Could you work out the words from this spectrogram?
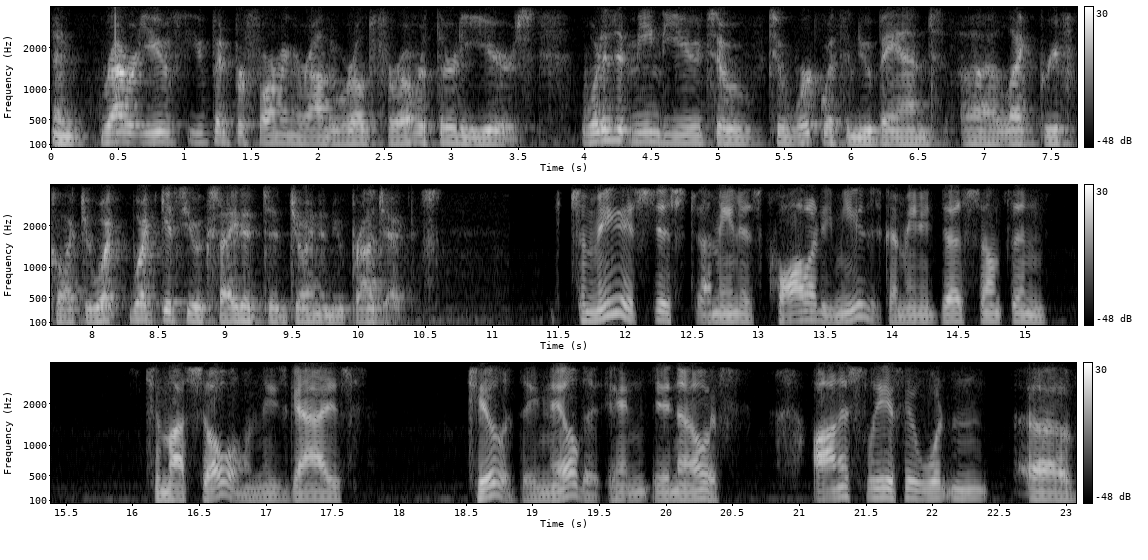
and Robert, you've you've been performing around the world for over 30 years. What does it mean to you to to work with a new band uh, like Grief Collector? What what gets you excited to join a new project? to me it's just i mean it's quality music i mean it does something to my soul and these guys killed it they nailed it and you know if honestly if it wouldn't have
